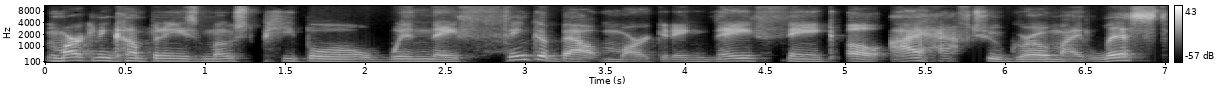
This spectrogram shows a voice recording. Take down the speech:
marketing companies, most people, when they think about marketing, they think, oh, I have to grow my list.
